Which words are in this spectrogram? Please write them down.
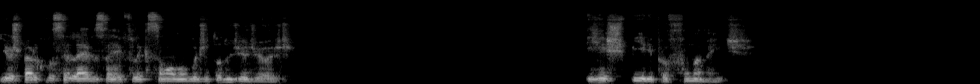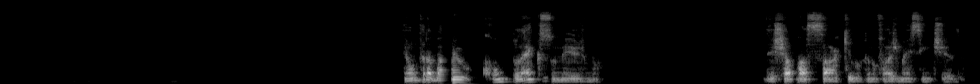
E eu espero que você leve essa reflexão ao longo de todo o dia de hoje. E respire profundamente. É um trabalho complexo mesmo. Deixar passar aquilo que não faz mais sentido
